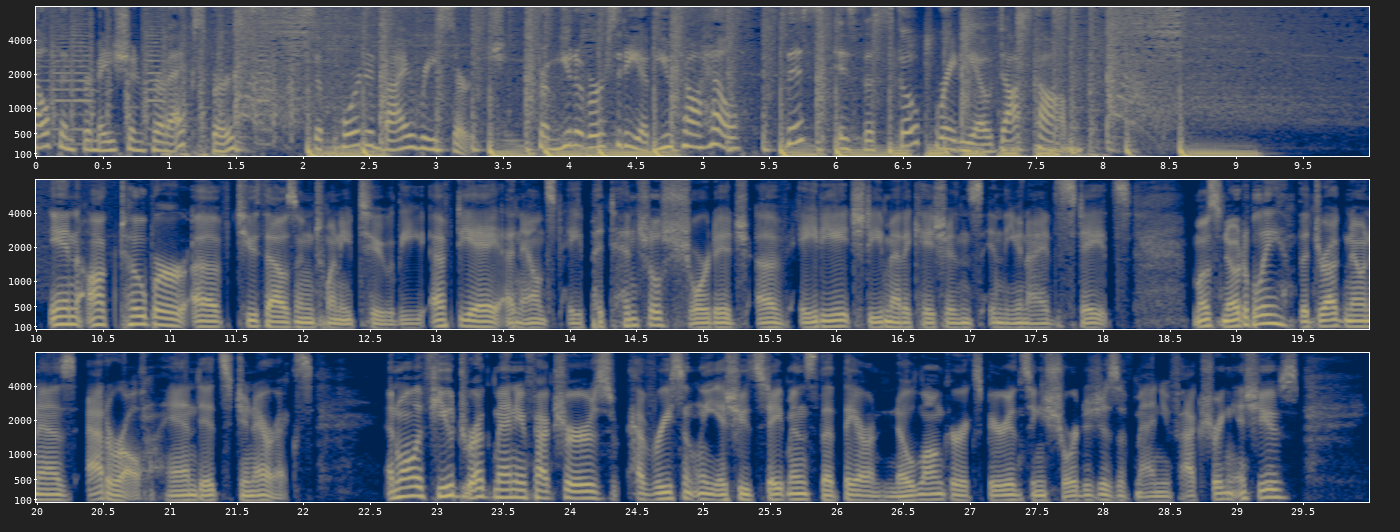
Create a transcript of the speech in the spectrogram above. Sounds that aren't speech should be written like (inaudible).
health information from experts, supported by research. From University of Utah Health, this is thescoperadio.com. In October of 2022, the FDA announced a potential shortage of ADHD medications in the United States, most notably the drug known as Adderall and its generics. And while a few drug manufacturers have recently issued statements that they are no longer experiencing shortages of manufacturing issues,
